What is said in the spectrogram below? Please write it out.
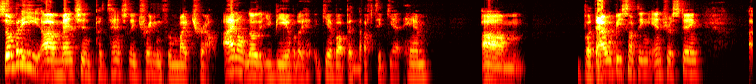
Somebody uh, mentioned potentially trading for Mike Trout. I don't know that you'd be able to give up enough to get him, um, but that would be something interesting. Uh,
